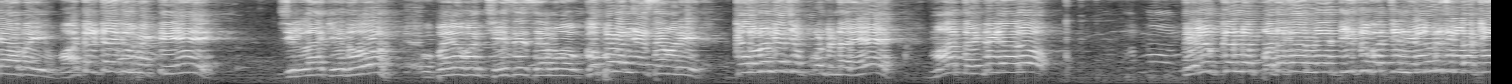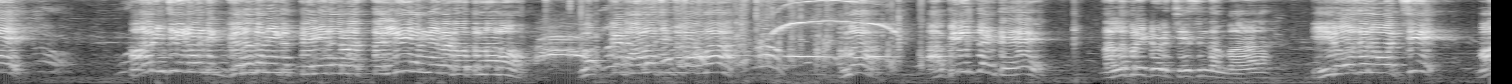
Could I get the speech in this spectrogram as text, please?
యాభై వాటర్ ట్యాంకులు పెట్టి జిల్లాకేదో ఉపయోగం చేసేసాము గొప్ప పని చేసామని గర్వంగా చెప్పుకుంటున్నారే. మా తండ్రి గారు తెలుగుకన్న పథకాన్ని తీసుకొచ్చి నెల్లూరు జిల్లాకి పాలించినటువంటి ఘనత నీకు తెలియదా నా తల్లి అని నేను అడుగుతున్నాను. ఒక్కటి ఆలోచించగా అమ్మా అమ్మా అభివృద్ధి అంటే నల్లపురెడ్డి వాడు చేసిందమ్మా. ఈ రోజు నువ్వు వచ్చి మా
